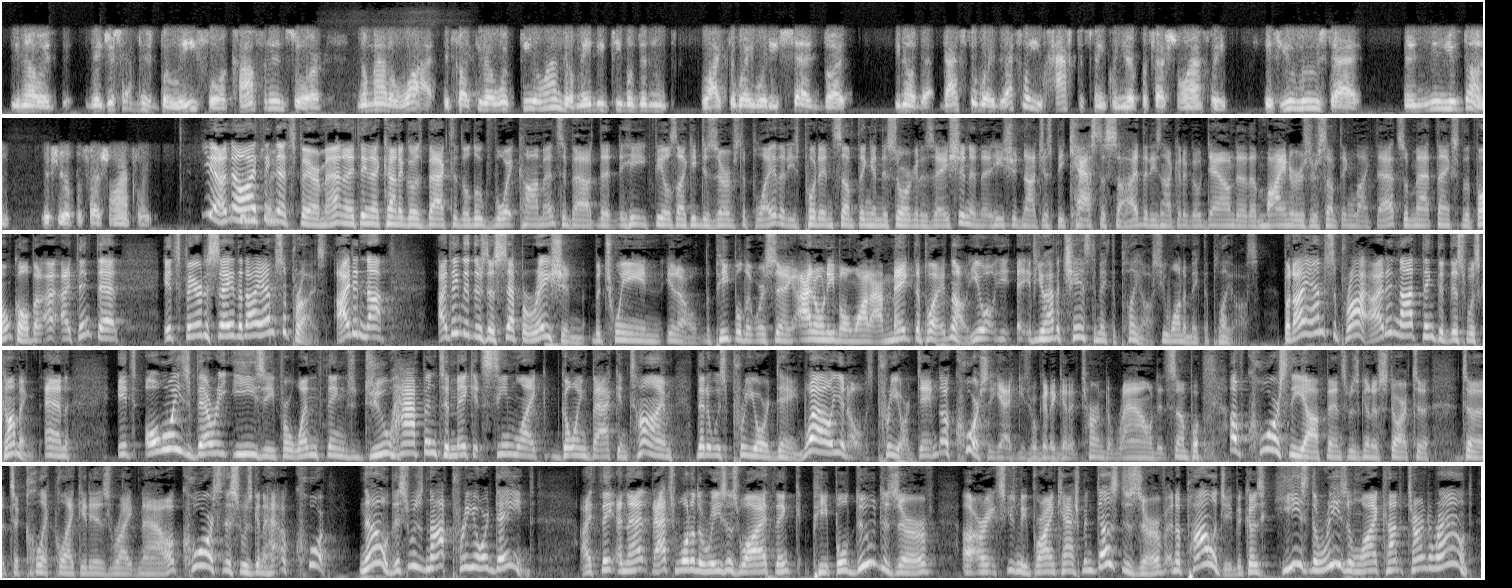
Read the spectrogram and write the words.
you know, it, they just have this belief or confidence, or no matter what, it's like you know what Pete Alonso. Maybe people didn't like the way what he said, but you know that that's the way. That's what you have to think when you're a professional athlete. If you lose that, and you're done if you're a professional athlete. Yeah, no, I think, that's fair, Matt. And I think that kind of goes back to the Luke Voit comments about that he feels like he deserves to play, that he's put in something in this organization, and that he should not just be cast aside, that he's not going to go down to the minors or something like that. So, Matt, thanks for the phone call. But I, I think that it's fair to say that I am surprised. I did not. I think that there's a separation between you know the people that were saying I don't even want to make the play. No, you if you have a chance to make the playoffs, you want to make the playoffs. But I am surprised. I did not think that this was coming. And it's always very easy for when things do happen to make it seem like going back in time that it was preordained. Well, you know, it was preordained. Of course, the Yankees were going to get it turned around at some point. Of course, the offense was going to start to to to click like it is right now. Of course, this was going to happen. Of course, no, this was not preordained. I think, and that that's one of the reasons why I think people do deserve uh, or excuse me, Brian Cashman does deserve an apology because he's the reason why it kind of turned around.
